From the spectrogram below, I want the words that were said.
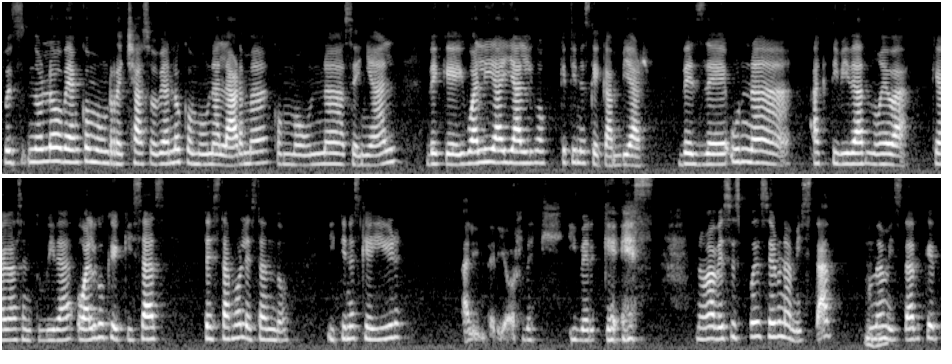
pues no lo vean como un rechazo, véanlo como una alarma, como una señal de que igual y hay algo que tienes que cambiar, desde una actividad nueva, que hagas en tu vida o algo que quizás te está molestando y tienes que ir al interior de ti y ver qué es. ¿no? A veces puede ser una amistad, una amistad que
